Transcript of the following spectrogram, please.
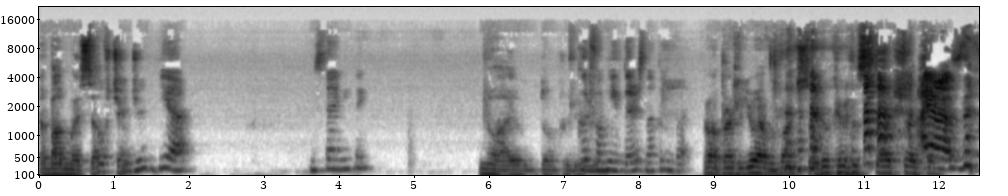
About myself changing? Yeah. Is there anything? No, I don't really. Good for me if there is nothing, but No, apparently you have a bunch, so you can start. start I asked.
